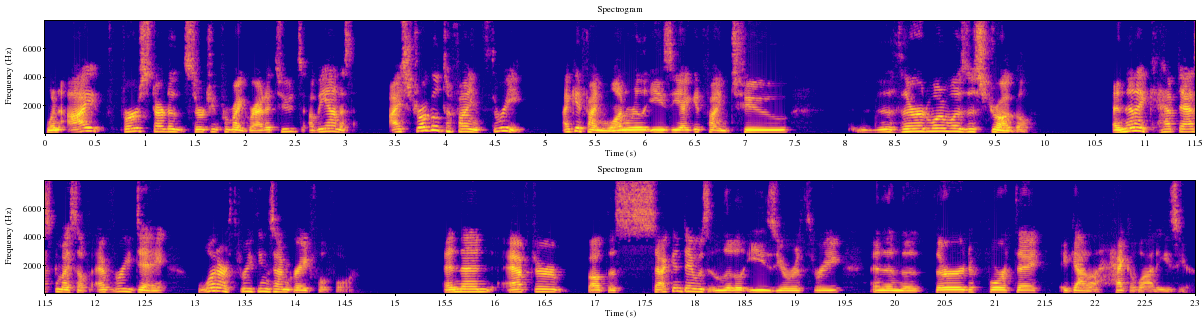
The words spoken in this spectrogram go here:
When I first started searching for my gratitudes, I'll be honest, I struggled to find three. I could find one really easy, I could find two. The third one was a struggle. And then I kept asking myself every day, what are three things I'm grateful for? And then after about the second day was a little easier with three, and then the third, fourth day, it got a heck of a lot easier.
